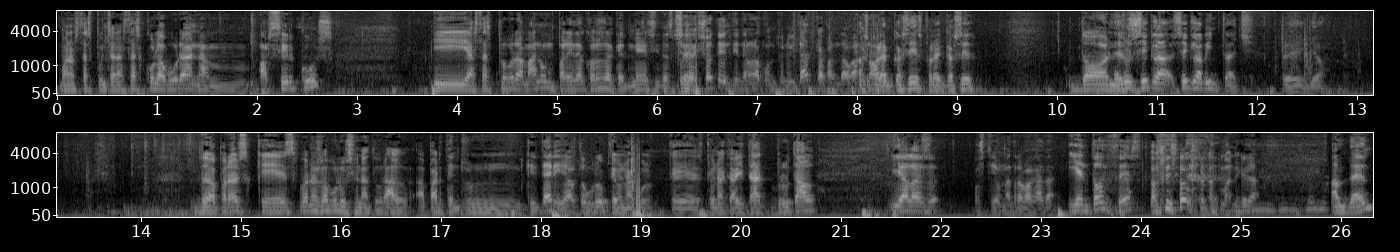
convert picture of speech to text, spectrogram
Bueno, estàs punxant, estàs col·laborant amb el Circus i estàs programant un parell de coses aquest mes i després Sí. això tindrà una continuïtat cap endavant, esperem que sí, esperem que sí. no? Doncs... És un cicle, cicle vintage, he dit jo. De, però és que és, bueno, és l'evolució natural. A part, tens un criteri, el teu grup té una, té, té una qualitat brutal, i a les... Hòstia, una altra vegada. I entonces, per dir-ho d'alguna manera, And then?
